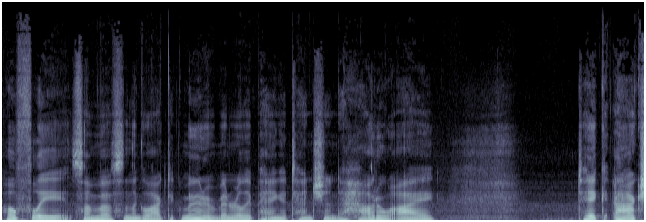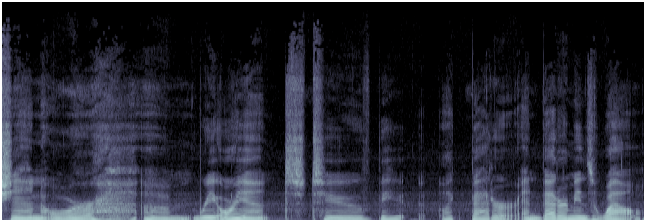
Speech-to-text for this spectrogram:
hopefully some of us in the galactic moon have been really paying attention to how do I take action or um, reorient to be like better. And better means well,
